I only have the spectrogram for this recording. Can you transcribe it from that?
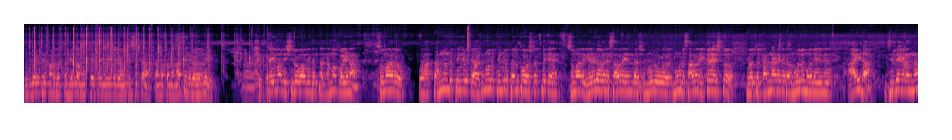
ಉದ್ಘಾಟನೆ ಮಾಡಿದಂತಹ ಎಲ್ಲ ಮುಖ್ಯ ಅತಿಥಿಗಳಿಗೆ ವಂದಿಸುತ್ತಾ ತಮ್ಮ ತಮ್ಮ ಹಾಸನಗಳಲ್ಲಿ ಟೈಮಲ್ಲಿ ಶುರುವಾಗದಂತ ನಮ್ಮ ಪಯಣ ಸುಮಾರು ಹನ್ನೊಂದು ತಿಂಗಳಿಗೆ ಹದಿಮೂರು ತಿಂಗಳು ತಲುಪುವಷ್ಟೊತ್ತಿಗೆ ಸುಮಾರು ಎರಡೂವರೆ ಸಾವಿರದಿಂದ ಮೂರು ಮೂರು ಸಾವಿರ ಎಕರೆಯಷ್ಟು ಇವತ್ತು ಕರ್ನಾಟಕದ ಮೂಲೆ ಮೂಲೆಯಲ್ಲಿ ಆಯ್ದ ಜಿಲ್ಲೆಗಳನ್ನು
